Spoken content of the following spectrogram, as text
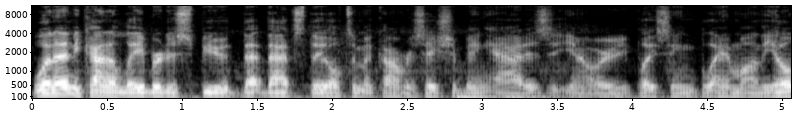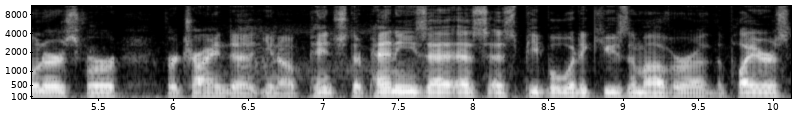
Well, in any kind of labor dispute, that that's the ultimate conversation being had. Is you know, are you placing blame on the owners for for trying to you know pinch their pennies as as people would accuse them of, or of the players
